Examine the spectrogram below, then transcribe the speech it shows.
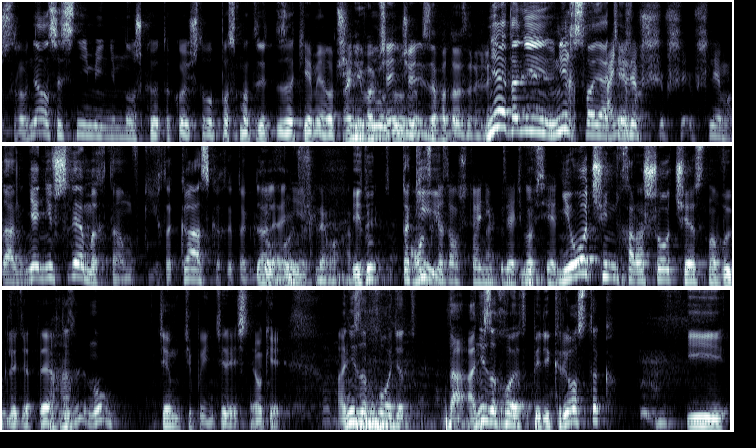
сравнялся с ними немножко такой, чтобы посмотреть, за кем я вообще Они иду. вообще ничего не заподозрили? Нет, они, у них своя Они тема. же в, ш- в в шлемах. Да, не, не в шлемах там, в каких-то касках и так далее. Они в шлемах, Андрей? идут такие. Он сказал, что они, блядь, во все... не очень хорошо, честно выглядят. Я их называю, Ну, тем типа интереснее. Окей. Они заходят, да, они заходят в перекресток, и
